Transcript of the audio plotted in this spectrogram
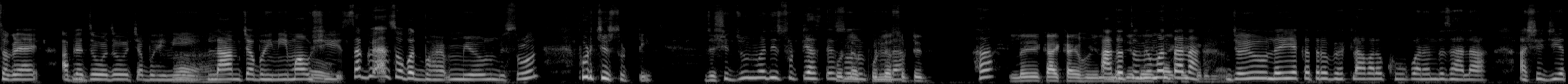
सगळ्या आपल्या जवळजवळच्या बहिणी हा, हा. लांबच्या बहिणी मावशी सगळ्यांसोबत मिळून मिसळून पुढची सुट्टी. जशी जून मध्ये सुट्टी असते. सुट्टीत हा? लय काय काय होईल आता म्हणजे तुम्ही म्हणता ना. जयू लई एकत्र भेटला आम्हाला खूप आनंद झाला. अशी जी येत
